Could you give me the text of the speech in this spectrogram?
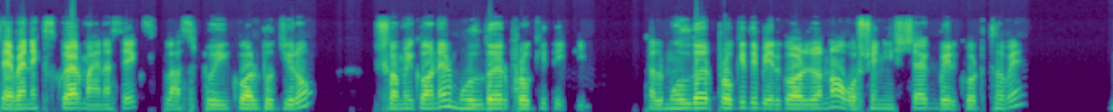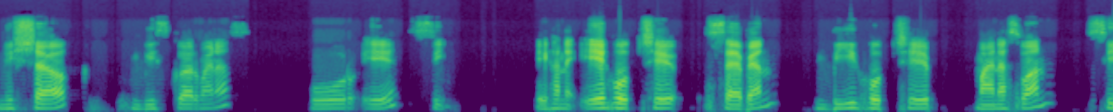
seven X square minus X plus two equal to zero সমীকরণের মূলদয়ের প্রকৃতি কি? তাহলে মূলদয়ের প্রকৃতি বের করার জন্য অবশ্যই নিশ্চয়ক বের করতে হবে। নিশ্চয়ক B square minus four A C এখানে এ হচ্ছে সেভেন বি হচ্ছে মাইনাস ওয়ান সি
